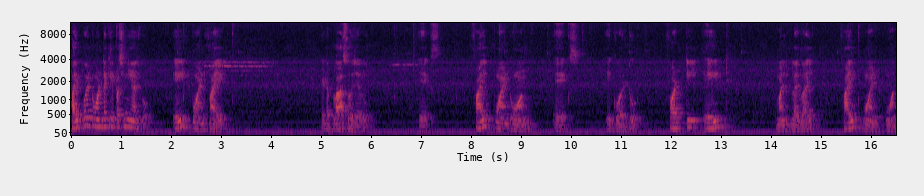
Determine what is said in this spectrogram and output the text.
ফাইভ পয়েন্ট ওয়ানটাকে এপাশে নিয়ে আসব। এইট পয়েন্ট ফাইভ, এটা প্লাস হয়ে যাবে x. Five point one x equal to forty eight multiply by five point one.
